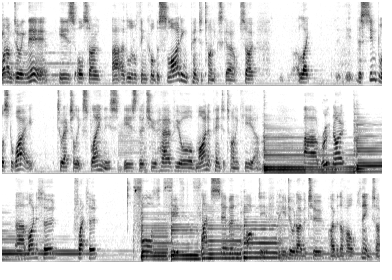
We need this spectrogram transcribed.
what I'm doing there is also uh, a little thing called the sliding pentatonic scale. So, like, the simplest way to actually explain this is that you have your minor pentatonic here, uh, root note, uh, minor third, flat third, fourth, fifth, flat seven, octave, and you do it over two, over the whole thing. So.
